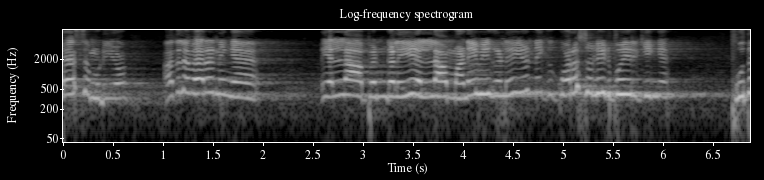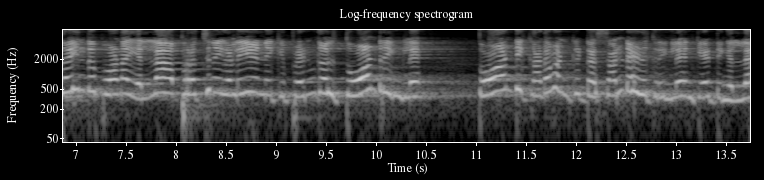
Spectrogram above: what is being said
பேச முடியும்? அதுல வேற நீங்க எல்லா பெண்களையும் எல்லா மனைவிகளையும் இன்னைக்கு குறை சொல்லிட்டு போயிருக்கீங்க. புதைந்து போன எல்லா பிரச்சனைகளையும் இன்னைக்கு பெண்கள் தோன்றீங்களே தோண்டி கணவன் கிட்ட சண்டை இழுக்கிறீங்களேன்னு கேட்டீங்கல்ல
